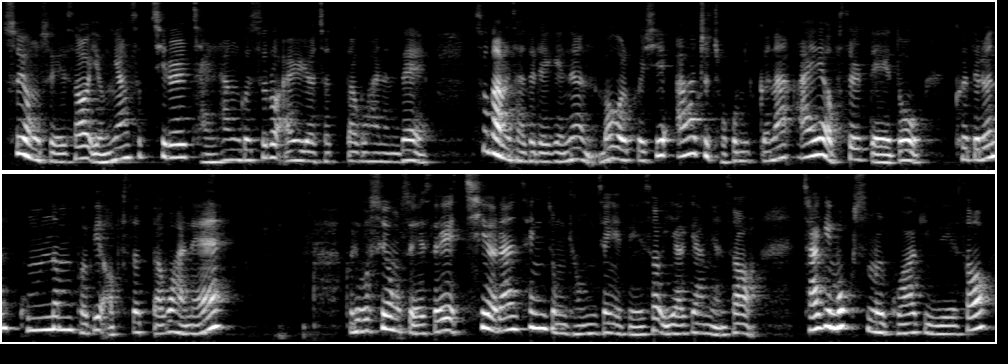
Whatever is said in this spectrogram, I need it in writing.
수용소에서 영양 섭취를 잘한 것으로 알려졌다고 하는데 수감자들에게는 먹을 것이 아주 조금 있거나 아예 없을 때에도 그들은 굶는 법이 없었다고 하네. 그리고 수용소에서의 치열한 생존 경쟁에 대해서 이야기하면서 자기 목숨을 구하기 위해서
